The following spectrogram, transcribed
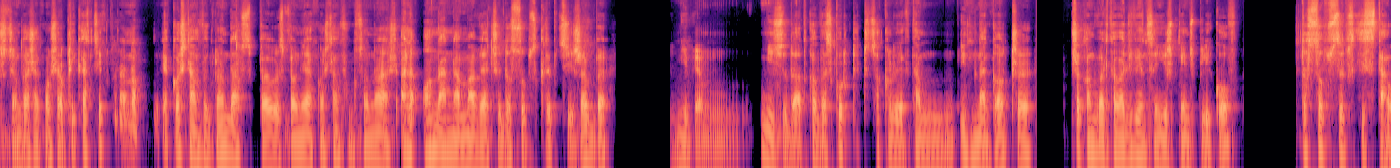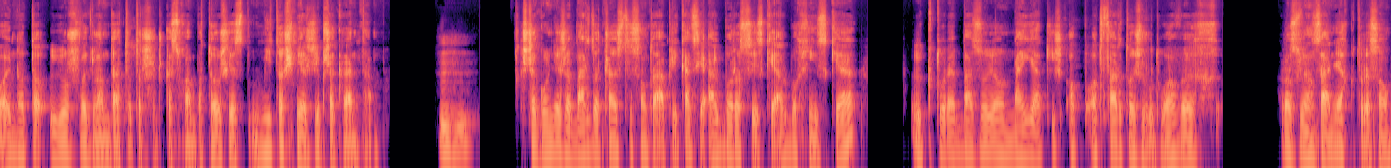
ściągasz jakąś aplikację, która no, jakoś tam wygląda, spełnia jakąś tam funkcjonalność, ale ona namawia cię do subskrypcji, żeby, nie wiem, mieć dodatkowe skórki, czy cokolwiek tam innego, czy przekonwertować więcej niż 5 plików, do subskrypcji stałej, no to już wygląda to troszeczkę słabo. To już jest mi to śmierci przekrętam. Mhm. Szczególnie, że bardzo często są to aplikacje albo rosyjskie, albo chińskie, które bazują na jakichś otwartoźródłowych rozwiązaniach, które są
